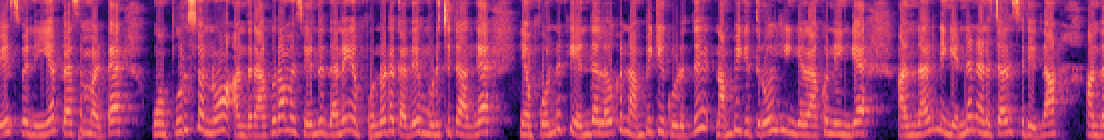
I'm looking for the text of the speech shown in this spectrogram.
பேசுவ நீ ஏன் பேச மாட்ட. உன் புருஷனும் அந்த ரகுராமன் சேர்ந்து தானே என் பொண்ணோட கதையை முடிச்சிட்டாங்க. என் பொண்ணுக்கு எந்த அளவுக்கு நம்பிக்கை கொடுத்து நம்பிக்கை துரோகிங்களாக்கும் நீங்க. அதனால நீங்க என்ன நினைச்சாலும் சரிதான். அந்த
